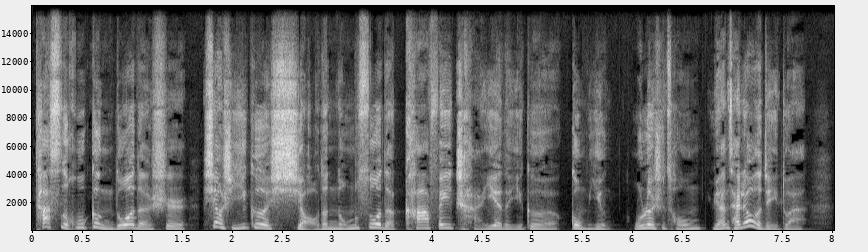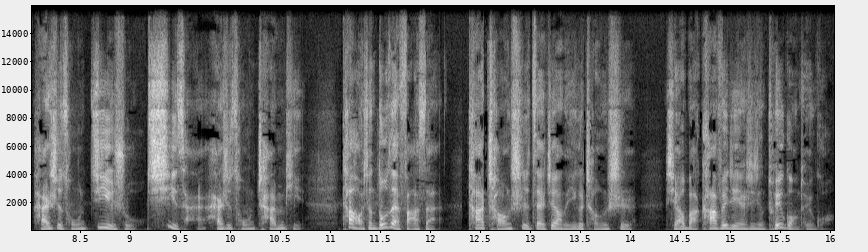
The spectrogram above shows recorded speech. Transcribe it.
它似乎更多的是像是一个小的浓缩的咖啡产业的一个供应。无论是从原材料的这一端，还是从技术器材，还是从产品，它好像都在发散。他尝试在这样的一个城市，想要把咖啡这件事情推广推广。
